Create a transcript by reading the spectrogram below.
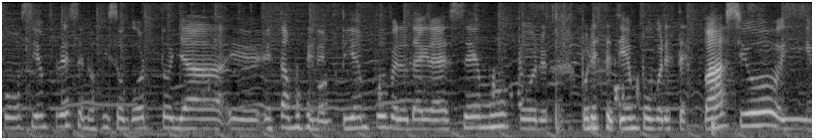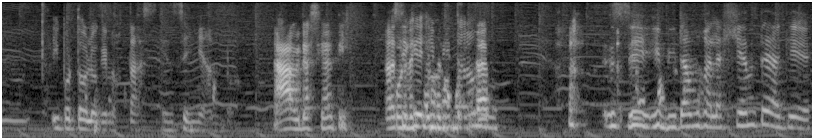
como siempre se nos hizo corto, ya eh, estamos en el tiempo, pero te agradecemos por, por este tiempo, por este espacio y, y, por todo lo que nos estás enseñando. Ah, gracias a ti. Así que invitamos, sí, invitamos a la gente a que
